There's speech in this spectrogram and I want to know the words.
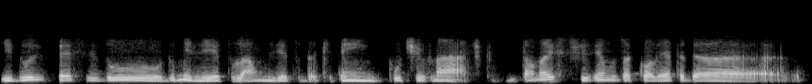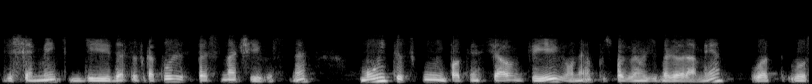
E duas espécies do, do milheto, lá um milheto da, que tem cultivo na África. Então nós fizemos a coleta da, de sementes de, dessas 14 espécies nativas, né? Muitas com um potencial incrível, né, para os programas de melhoramento. Vou, vou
